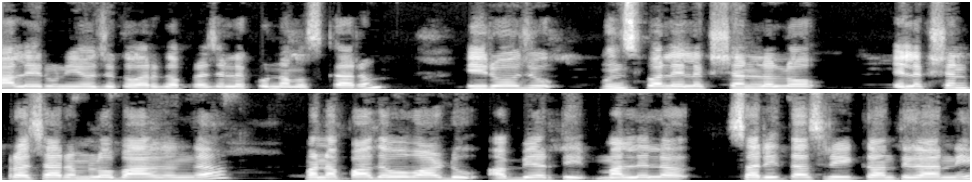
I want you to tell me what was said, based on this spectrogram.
ఆలేరు నియోజకవర్గ ప్రజలకు నమస్కారం. ఈ రోజు మున్సిపల్ ఎలక్షన్లలో ఎలక్షన్ ప్రచారంలో భాగంగా మన పదవ వార్డు అభ్యర్థి మల్లెల సరితా శ్రీకాంత్ గారిని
